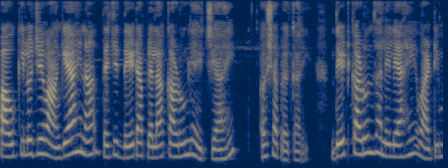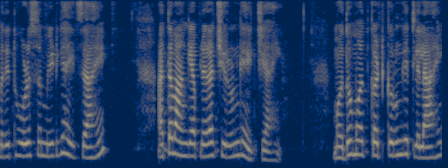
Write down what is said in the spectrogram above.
पाव किलो जे वांगे आहे ना त्याची देठ आपल्याला काढून घ्यायची आहे. अशा प्रकारे. देठ काढून झालेले आहे. वाटीमध्ये थोडंसं मीठ घ्यायचं आहे. आता वांगे आपल्याला चिरून घ्यायची आहे. मधोमध कट करून घेतलेला आहे.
